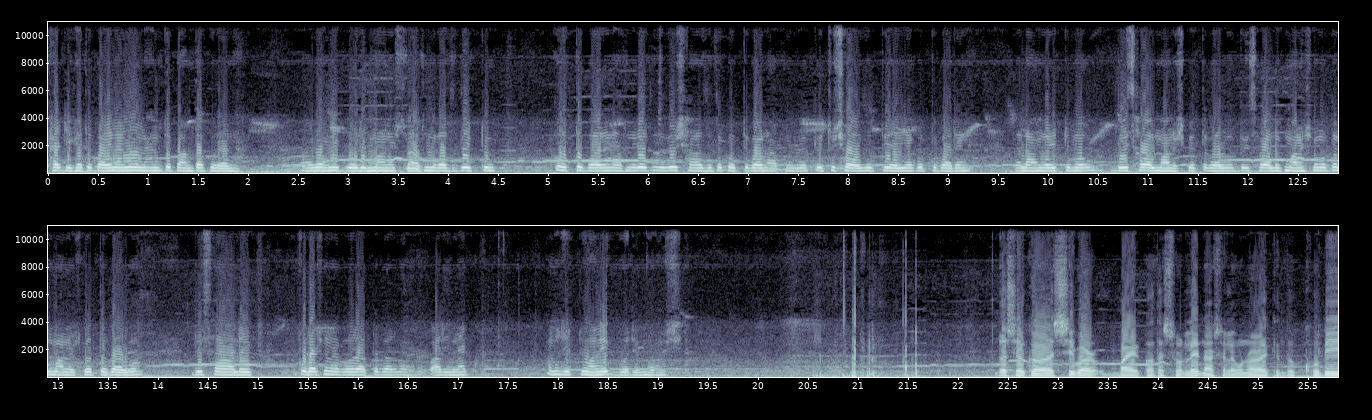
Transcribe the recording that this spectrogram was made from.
খাটি খেতে পারি না, নুন আনতে পান্তা করে না। আমরা অনেক গরিব মানুষ, আপনারা যদি একটু করতে পারেন, আপনারা যদি সাহায্য করতে পারেন আপনারা একটু একটু সহযোগিতা ইয়ে করতে পারেন, তাহলে আমরা একটু দুই সওয়াল মানুষ করতে পারব, দুই সওয়ালে মানুষের মতন মানুষ করতে পারব, দুই সওয়ালে পড়াশোনা করে রাখতে পারব, পারি না। আমরা একটু অনেক গরিব মানুষ। দর্শক শিবার মায়ের কথা শুনলেন, আসলে ওনারা কিন্তু খুবই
